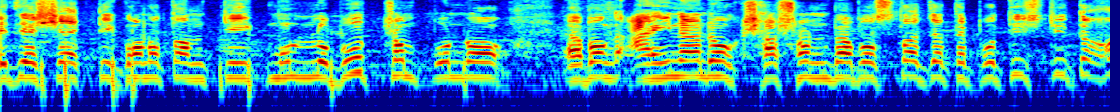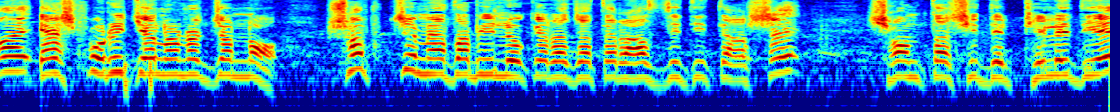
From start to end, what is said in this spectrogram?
এদেশে একটি গণতান্ত্রিক মূল্যবোধ সম্পূর্ণ এবং আইনানুক শাসন ব্যবস্থা যাতে প্রতিষ্ঠিত হয়। দেশ পরিচালনার জন্য সবচেয়ে মেধাবী লোকেরা যাতে রাজনীতিতে আসে সন্ত্রাসীদের ঠেলে দিয়ে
